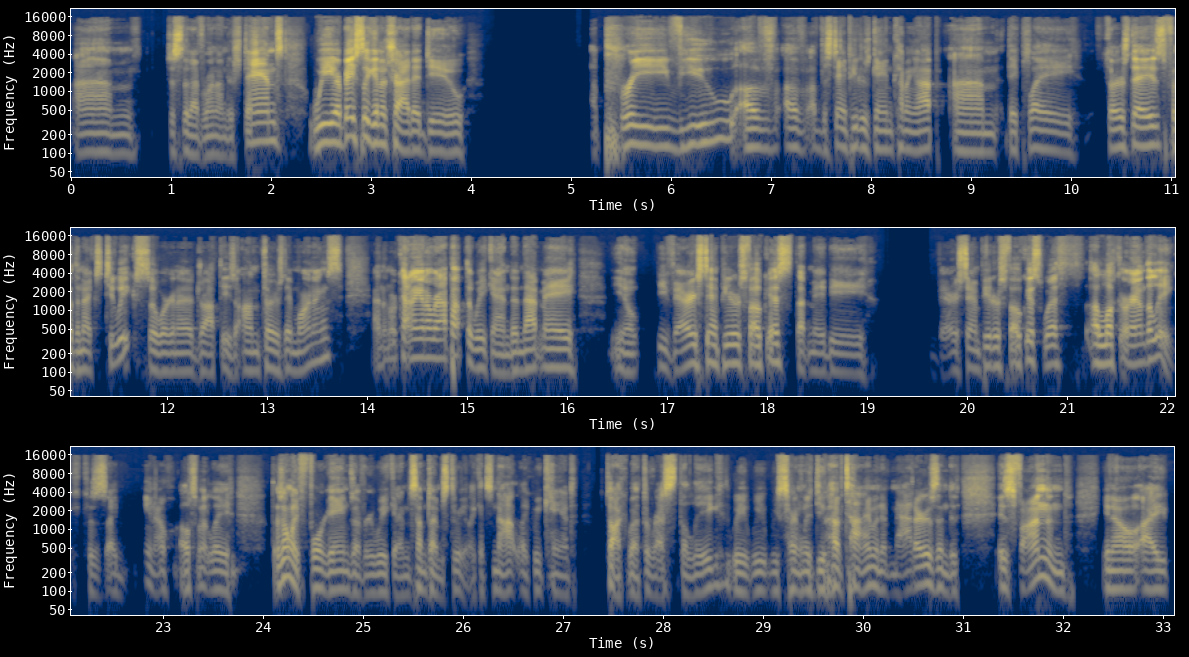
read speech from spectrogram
um, just so that everyone understands, we are basically going to try to do a preview of, of, of the Stampeders game coming up. Um, they play Thursdays for the next two weeks, so we're going to drop these on Thursday mornings, and then we're kind of going to wrap up the weekend, and that may, you know, be very Stampeders focused. That may be very Stampeders focus with a look around the league because I, you know, ultimately there's only four games every weekend, sometimes three. Like it's not like we can't talk about the rest of the league. We we we certainly do have time and it matters and it is fun. And you know, I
